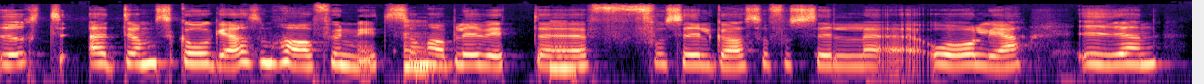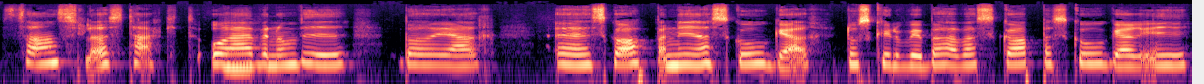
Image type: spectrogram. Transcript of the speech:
ut äh, de skogar som har funnits, som Mm. har blivit eh, fossilgas och fossil eh, och olja i en sanslös takt. Och Mm. även om vi börjar eh, skapa nya skogar, då skulle vi behöva skapa skogar i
